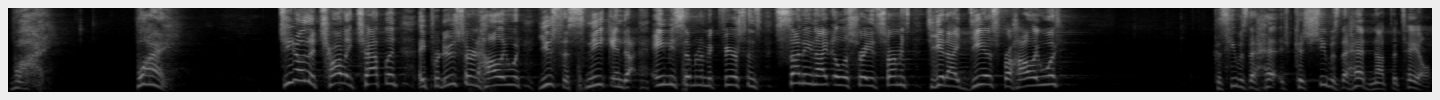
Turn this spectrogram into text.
Why? Why? Do you know that Charlie Chaplin, a producer in Hollywood, used to sneak into Aimee Semple McPherson's Sunday night illustrated sermons to get ideas for Hollywood? Because he was the head, because she was the head, not the tail.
